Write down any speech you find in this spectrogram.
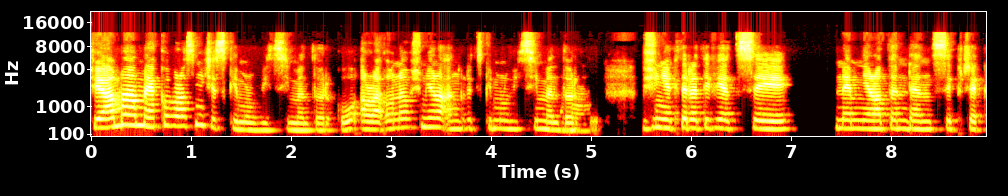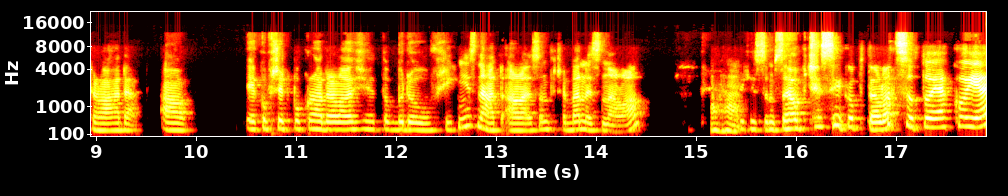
že já mám jako vlastně česky mluvící mentorku, ale ona už měla anglicky mluvící mentorku, Aha. že některé ty věci neměla tendenci překládat a jako předpokládala, že to budou všichni znát, ale jsem třeba neznala. Aha. Takže jsem se občas jako ptala, co to jako je,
